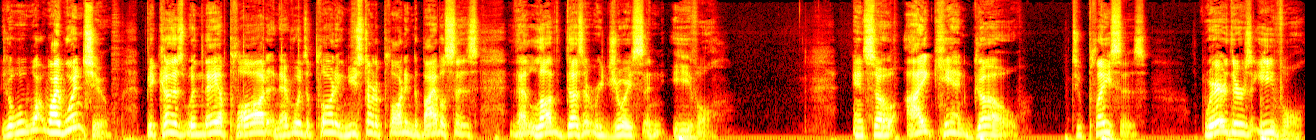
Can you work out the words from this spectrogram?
You go, well, why wouldn't you? Because when they applaud and everyone's applauding and you start applauding, the Bible says that love doesn't rejoice in evil. And so I can't go to places where there's evil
